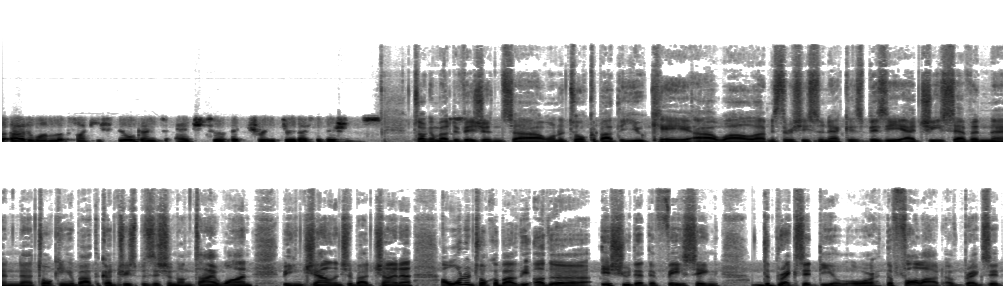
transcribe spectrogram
but Erdogan looks like he's still going to edge to a victory through those divisions. Talking about divisions, uh, I want to talk about the UK. Uh, while uh, Mr. Rishi Sunak is busy at G7 and uh, talking about the country's position on Taiwan, being challenged about China, I want to talk about the other issue that they're facing the Brexit deal or the fallout of Brexit.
